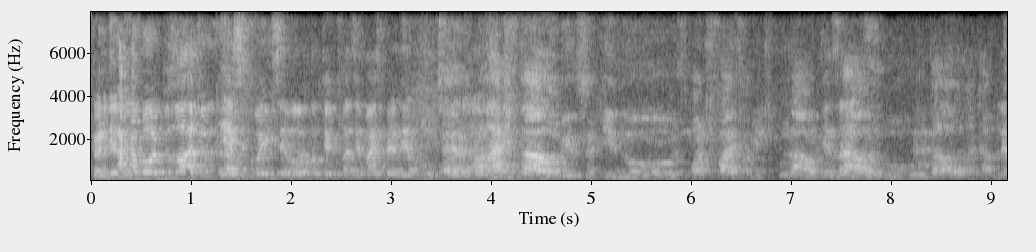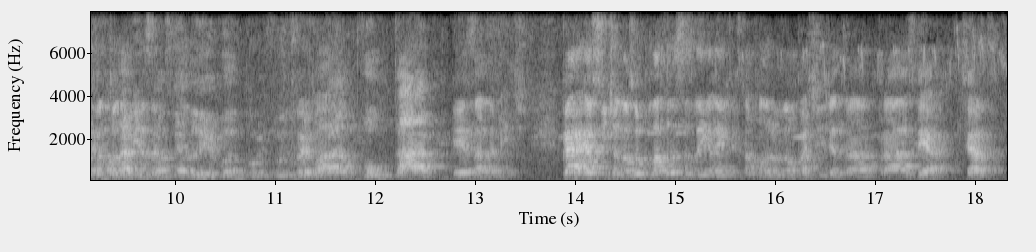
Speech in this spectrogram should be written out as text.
perdemos. Acabou o episódio, esse foi encerrou, não tem o que fazer mais, perdemos muito. É, não acho. quem tá ouvindo isso aqui no Spotify, somente por áudio, Exato. áudio, o cara, Levantou quer da folgar mesa. com Café, levantou e foi, Foi para voltar a. Exatamente. Cara, é o seguinte, ó, nós vamos pular todas essas lenhas né, que eles estavam falando e vamos partir direto para as Vera, certo?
